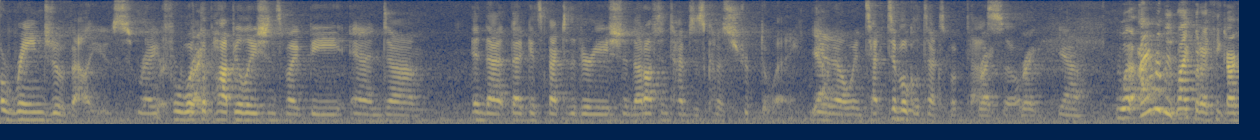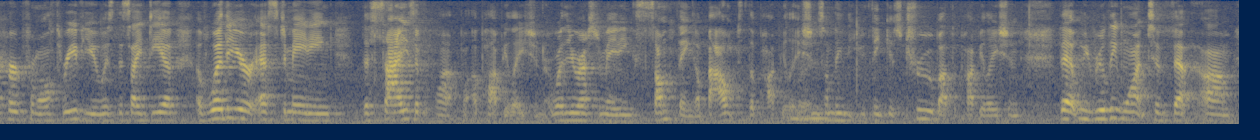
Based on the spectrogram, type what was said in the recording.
a range of values, right, Right. for what the populations might be, and um, and that that gets back to the variation that oftentimes is kind of stripped away, Yeah. you know, in te- typical textbook Right, so. right, yeah. Well, I really like what I think I heard from all three of you is this idea of whether you're estimating the size of a population or whether you're estimating something about the population, something that you think is true about the population, that we really want to, ve- um,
